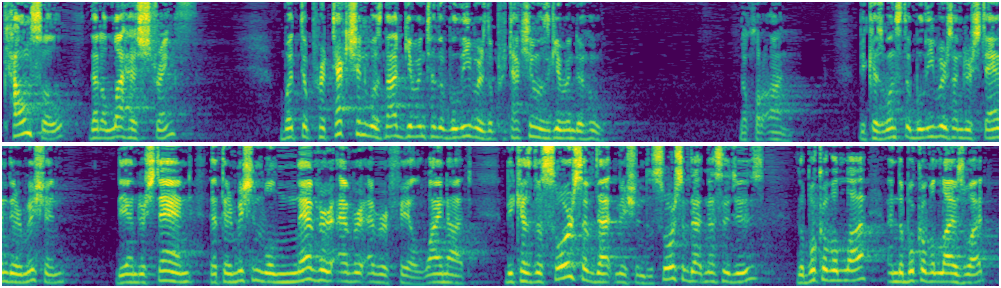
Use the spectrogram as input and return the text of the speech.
counsel that Allah has strength, but the protection was not given to the believers, the protection was given to who? The Quran. Because once the believers understand their mission, they understand that their mission will never, ever, ever fail. Why not? Because the source of that mission, the source of that message is the book of Allah, and the book of Allah is what?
